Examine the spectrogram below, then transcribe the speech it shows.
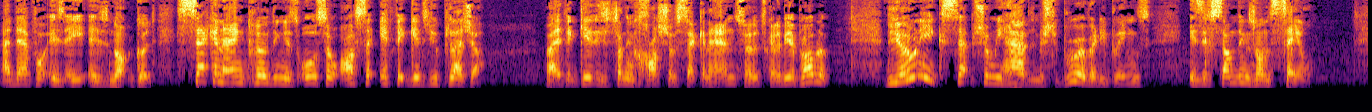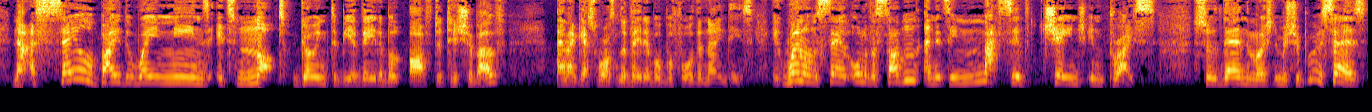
and therefore is a is not good. Second-hand clothing is also also if it gives you pleasure. Right? If it gives you something chosh of second hand, so it's going to be a problem. The only exception we have, that Mishnah Berurah already brings, is if something's on sale. Now, a sale, by the way, means it's not going to be available after Tisha B'Av, and I guess wasn't available before the nine days. It went on sale all of a sudden, and it's a massive change in price. So then the Mishnah Berurah says,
